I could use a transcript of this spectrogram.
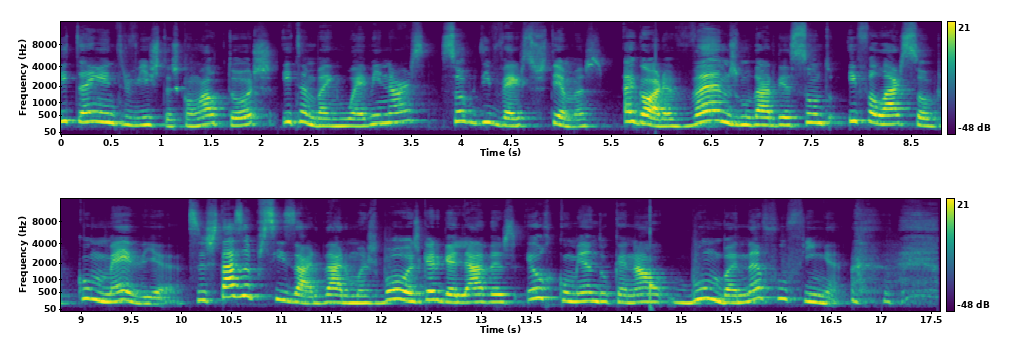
e têm entrevistas com autores e também webinars sobre diversos temas. Agora vamos mudar de assunto e falar sobre comédia. Se estás a precisar dar umas boas gargalhadas, eu recomendo o canal Bumba na Fofinha.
